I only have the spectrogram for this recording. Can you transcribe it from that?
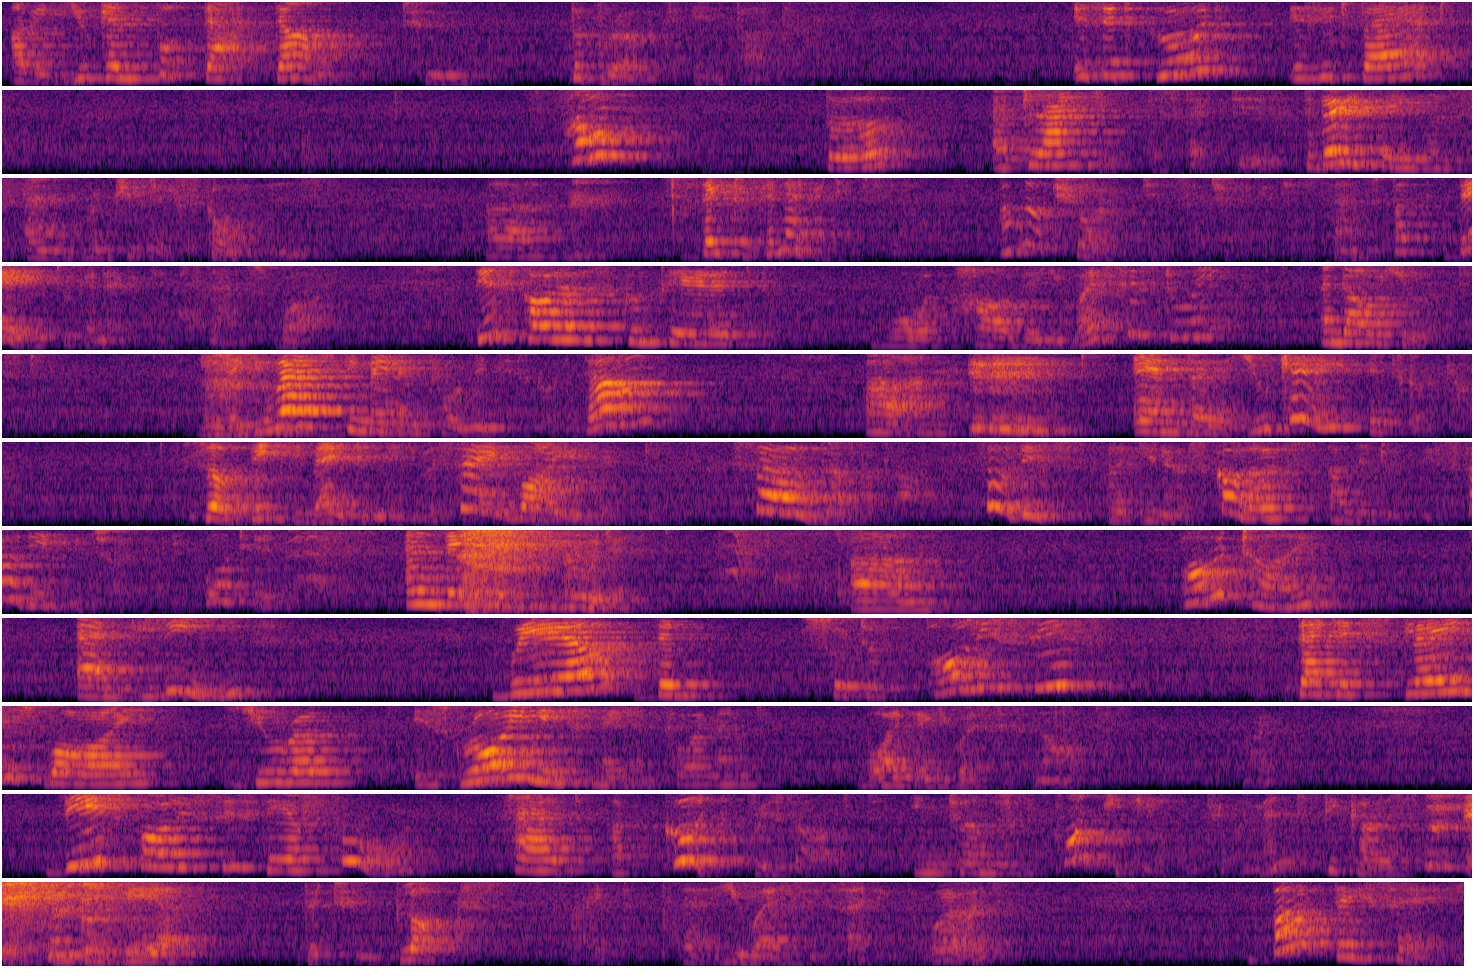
I mean, you can put that down to the growth in part-time. Is it good? Is it bad? From the Atlantic perspective, the very famous and reputed scholars, uh, they took a negative stance. I'm not sure I would take such a negative stance, but they took a negative stance. Why? These scholars compared what, how the US is doing and how Europe is doing. In the US, female employment is going down. Um, in the UK, it's going down. So big debate in the USA, why is it so, blah, blah, blah. So these, uh, you know, scholars undertook this study, which I already quoted, and they concluded um, part-time and leave were the sort of policies that explains why Europe is growing into female employment while the US is not. These policies, therefore, had a good result in terms of quantity of employment because if you compare the two blocks, right, uh, US is having the worst. But they say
